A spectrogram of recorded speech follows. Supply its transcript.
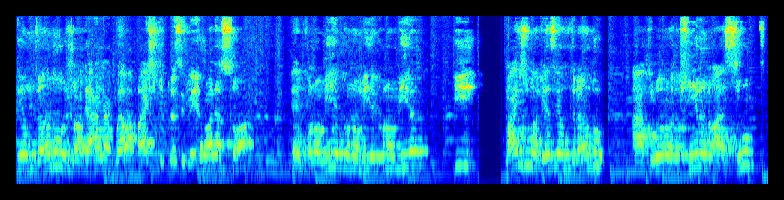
tentando jogar na goela abaixo do brasileiro, olha só, é economia, economia, economia, e mais uma vez entrando a cloroquina no assunto,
